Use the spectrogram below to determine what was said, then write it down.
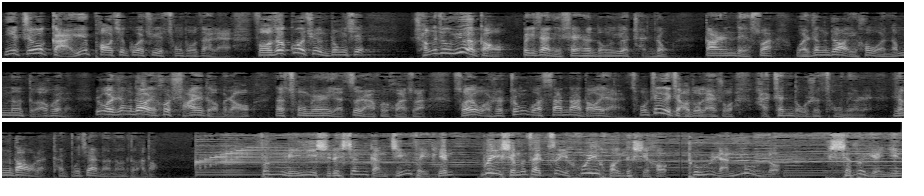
你只有敢于抛弃过去，从头再来，否则过去的东西成就越高，背在你身上的东西越沉重。当然，你得算我扔掉以后，我能不能得回来？如果扔掉以后啥也得不着，那聪明人也自然会换算。所以我说，中国三大导演从这个角度来说，还真都是聪明人。扔到了，他不见得能得到。风靡一时的香港警匪片，为什么在最辉煌的时候突然没落？什么原因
